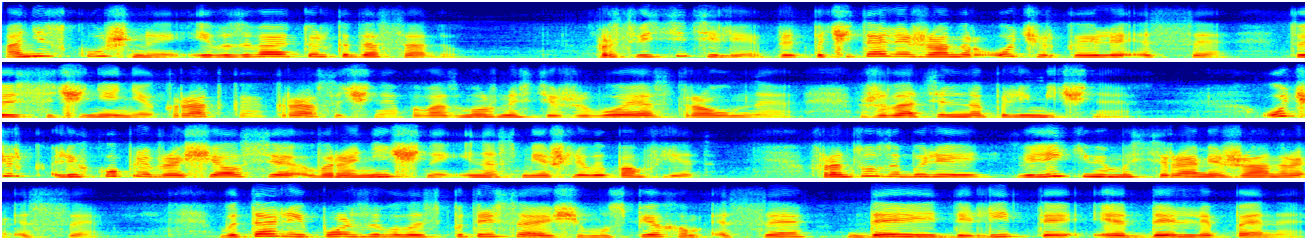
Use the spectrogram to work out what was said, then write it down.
Они скучны и вызывают только досаду. Просветители предпочитали жанр очерка или эссе, то есть сочинение краткое, красочное, по возможности живое и остроумное, желательно полемичное. Очерк легко превращался в ироничный и насмешливый памфлет. Французы были великими мастерами жанра эссе – в Италии пользовалась потрясающим успехом эссе «Dei delite e delle pene»,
